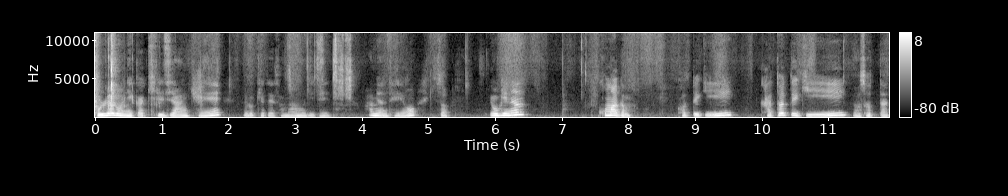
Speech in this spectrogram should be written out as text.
볼레로니까 길지 않게 이렇게 돼서 마무리 하면 돼요. 그래서 여기는 코막음, 겉뜨기, 가터뜨기 6단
